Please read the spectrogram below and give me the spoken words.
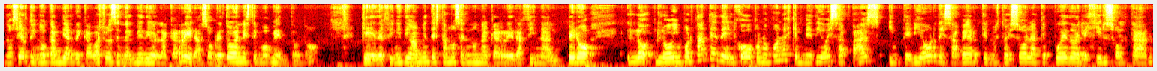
¿no es cierto? Y no cambiar de caballos en el medio de la carrera, sobre todo en este momento, ¿no? Que definitivamente estamos en una carrera final, pero lo, lo, importante del Ho'oponopono es que me dio esa paz interior de saber que no estoy sola, que puedo elegir soltar,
